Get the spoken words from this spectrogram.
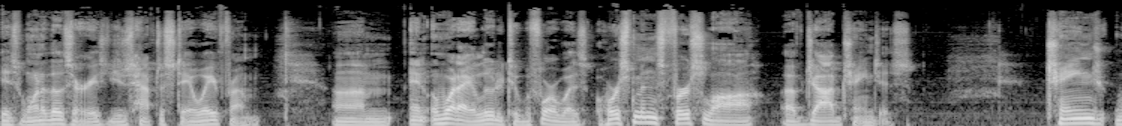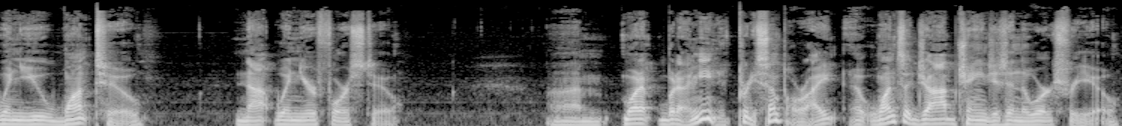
is one of those areas you just have to stay away from. Um, and what I alluded to before was Horstman's first law of job changes change when you want to, not when you're forced to. Um, what, what I mean is pretty simple, right? Uh, Once a job change is in the works for you,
